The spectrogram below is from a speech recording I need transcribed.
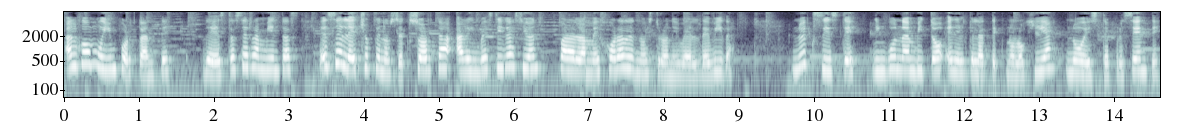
Algo muy importante de estas herramientas es el hecho que nos exhorta a la investigación para la mejora de nuestro nivel de vida. No existe ningún ámbito en el que la tecnología no esté presente,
